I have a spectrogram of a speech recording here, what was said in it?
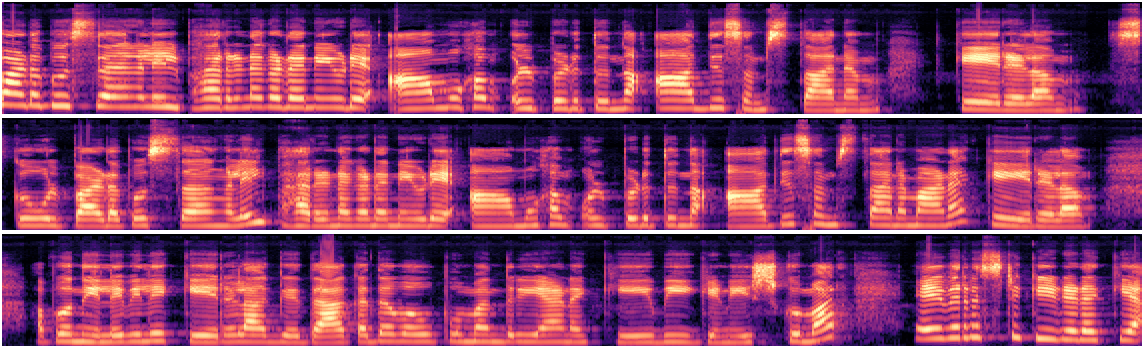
പാഠപുസ്തകങ്ങളിൽ ഭരണഘടനയുടെ ആമുഖം ഉൾപ്പെടുത്തുന്ന ആദ്യ സംസ്ഥാനം കേരളം. സ്കൂൾ പാഠപുസ്തകങ്ങളിൽ ഭരണഘടനയുടെ ആമുഖം ഉൾപ്പെടുത്തുന്ന ആദ്യ സംസ്ഥാനമാണ് കേരളം. അപ്പോൾ നിലവിലെ കേരള ഗതാഗത വകുപ്പ് മന്ത്രിയാണ് K B Ganesh Kumar. Everest കീഴടക്കിയ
